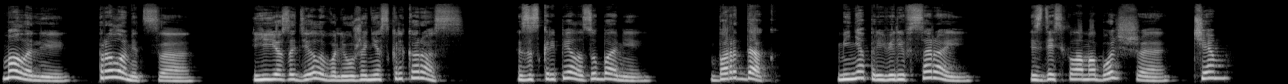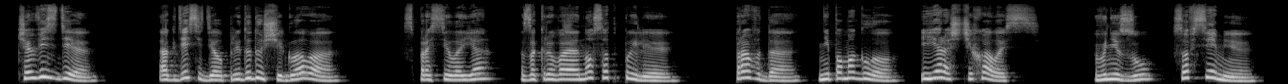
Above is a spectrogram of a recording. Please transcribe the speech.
мало ли, проломится». Ее заделывали уже несколько раз. Заскрипела зубами. Бардак. Меня привели в сарай. Здесь хлама больше, чем... чем везде. А где сидел предыдущий глава? Спросила я, закрывая нос от пыли. Правда, не помогло, и я расчихалась. Внизу, со всеми.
